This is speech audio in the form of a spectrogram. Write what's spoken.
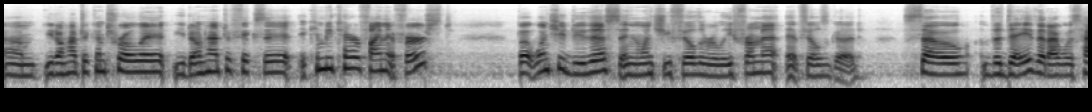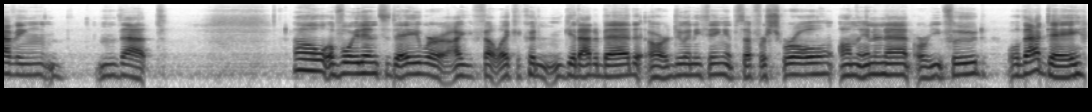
Um, you don't have to control it. You don't have to fix it. It can be terrifying at first, but once you do this and once you feel the relief from it, it feels good. So the day that I was having that oh avoidance day where I felt like I couldn't get out of bed or do anything except for scroll on the internet or eat food. Well, that day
